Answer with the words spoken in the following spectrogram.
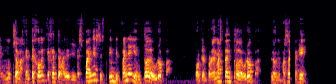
hay mucha más gente joven que gente mayor. Y en España se está en España y en toda Europa. Porque el problema está en toda Europa. Lo que pasa es que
